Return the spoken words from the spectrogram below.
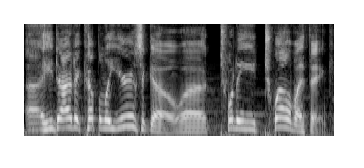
Uh, he died a couple of years ago, uh, 2012, I think.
